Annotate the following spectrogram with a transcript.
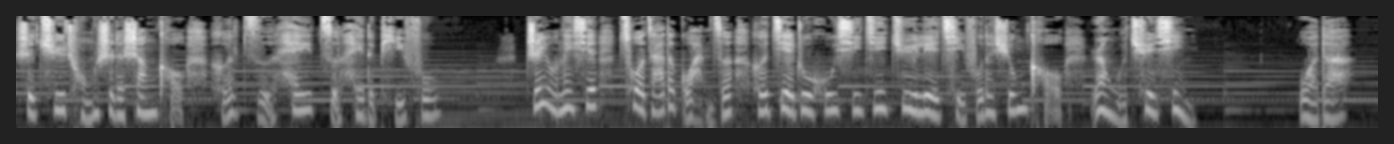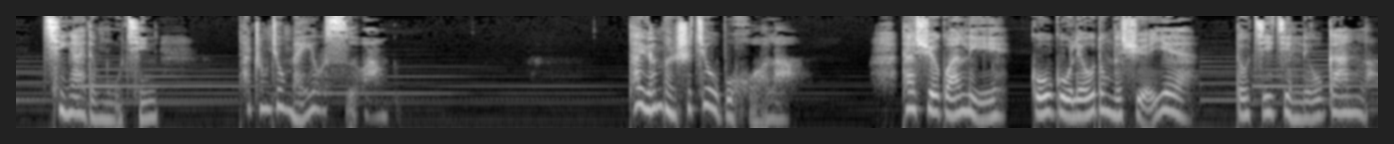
是蛆虫似的伤口和紫黑紫黑的皮肤，只有那些错杂的管子和借助呼吸机剧烈起伏的胸口，让我确信，我的亲爱的母亲，她终究没有死亡。她原本是救不活了，她血管里汩汩流动的血液都几近流干了。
